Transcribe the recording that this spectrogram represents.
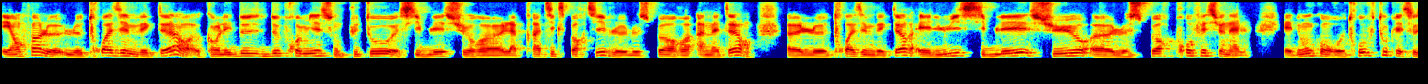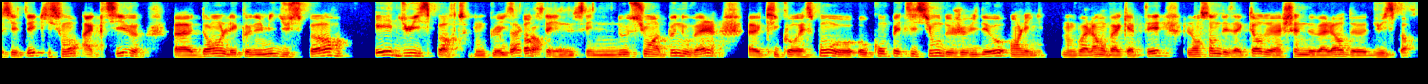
Et enfin le, le, troisième vecteur, quand les deux, deux premiers sont plutôt ciblés sur la pratique sportive, le, le sport amateur, le troisième vecteur est lui ciblé sur le sport professionnel. Et donc on retrouve toutes les sociétés qui sont actives dans l'économie du sport et du e-sport. Donc le e-sport, c'est une, notion un peu nouvelle euh, qui correspond aux, compétitions de jeux vidéo en ligne. Donc voilà, on va capter l'ensemble des acteurs de la chaîne de valeur du e-sport.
